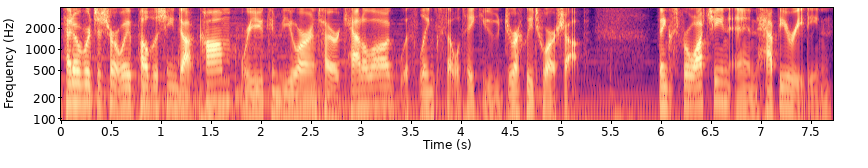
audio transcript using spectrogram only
head over to shortwavepublishing.com where you can view our entire catalog with links that will take you directly to our shop. Thanks for watching and happy reading.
